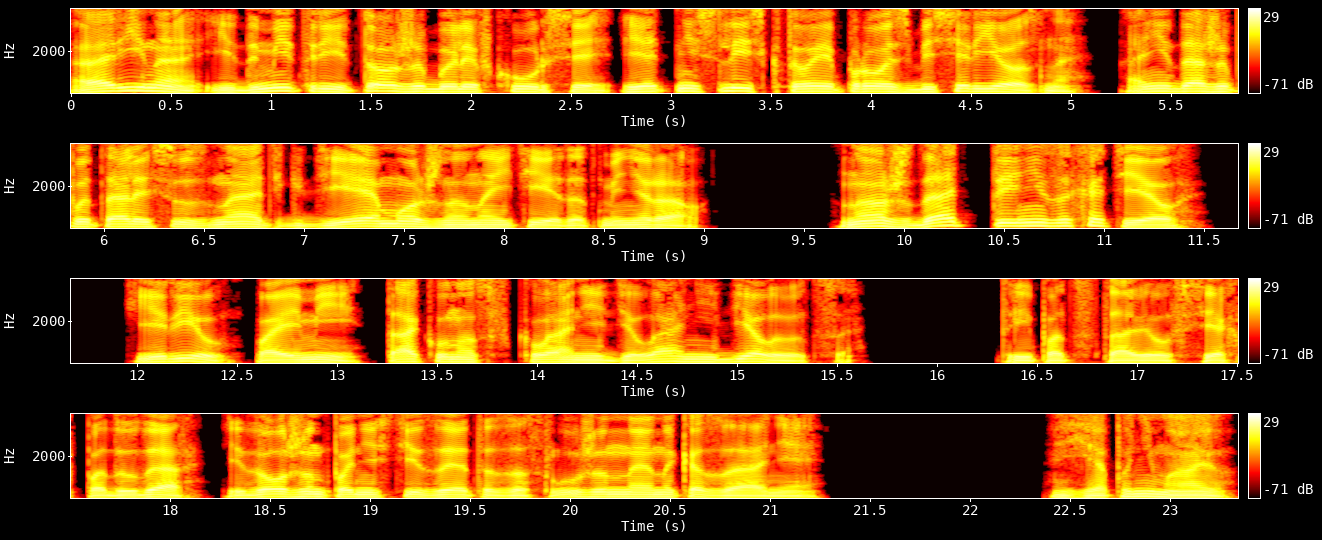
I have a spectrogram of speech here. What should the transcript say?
Арина и Дмитрий тоже были в курсе и отнеслись к твоей просьбе серьезно. Они даже пытались узнать, где можно найти этот минерал. Но ждать ты не захотел. Кирилл, пойми, так у нас в клане дела не делаются. Ты подставил всех под удар и должен понести за это заслуженное наказание. Я понимаю.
